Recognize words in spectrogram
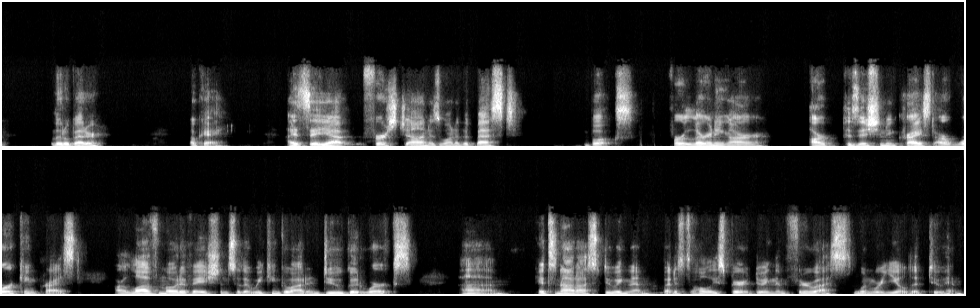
A little better? Okay. I'd say, yeah, First John is one of the best books for learning our our position in Christ, our work in Christ, our love motivation, so that we can go out and do good works. Um, it's not us doing them, but it's the Holy Spirit doing them through us when we're yielded to Him.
